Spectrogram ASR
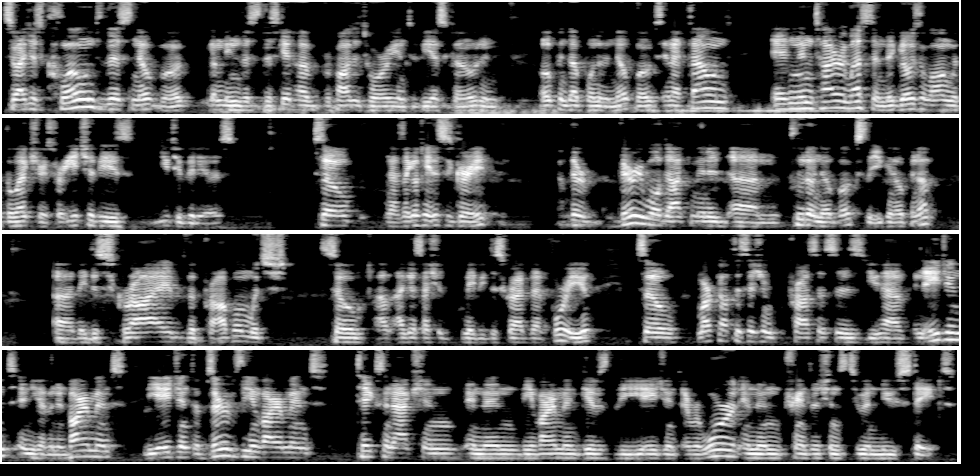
So I just cloned this notebook, I mean, this, this GitHub repository into VS Code and opened up one of the notebooks and I found an entire lesson that goes along with the lectures for each of these YouTube videos. So I was like, okay, this is great. They're very well documented um, Pluto notebooks that you can open up. Uh, they describe the problem, which, so I guess I should maybe describe that for you. So Markov decision processes, you have an agent and you have an environment. The agent observes the environment, takes an action, and then the environment gives the agent a reward and then transitions to a new state.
